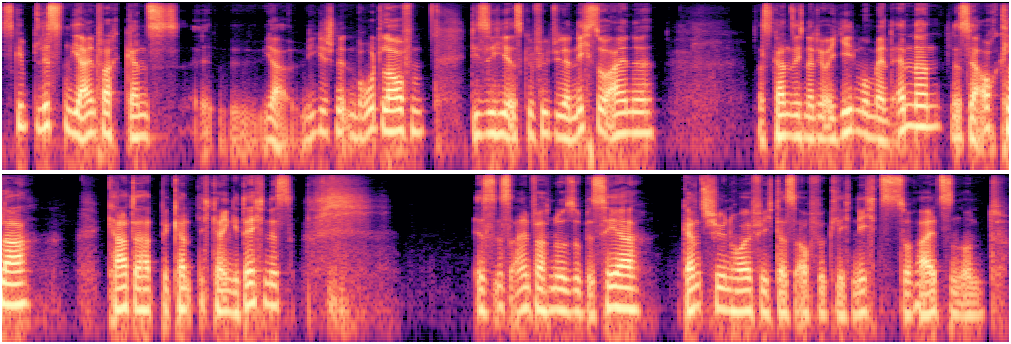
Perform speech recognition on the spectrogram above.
Es gibt Listen, die einfach ganz, äh, ja, wie geschnitten Brot laufen. Diese hier ist gefühlt wieder nicht so eine. Das kann sich natürlich jeden Moment ändern, das ist ja auch klar. Karte hat bekanntlich kein Gedächtnis. Es ist einfach nur so bisher ganz schön häufig, dass auch wirklich nichts zu reizen und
